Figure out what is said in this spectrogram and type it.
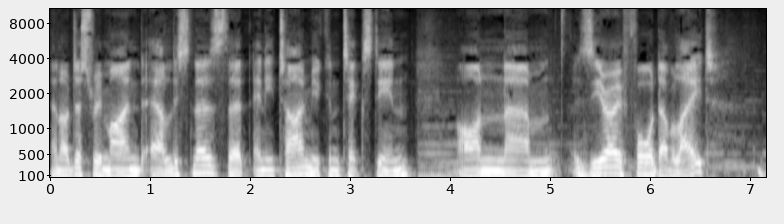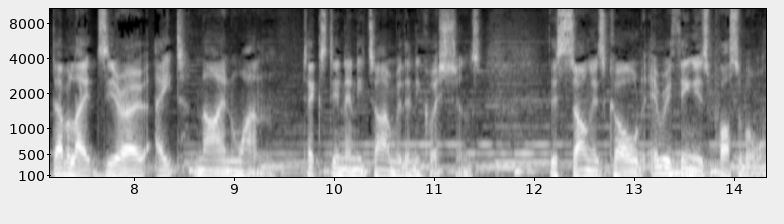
And I'll just remind our listeners that anytime you can text in on um, 0488 880891. Text in anytime with any questions. This song is called Everything is Possible.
